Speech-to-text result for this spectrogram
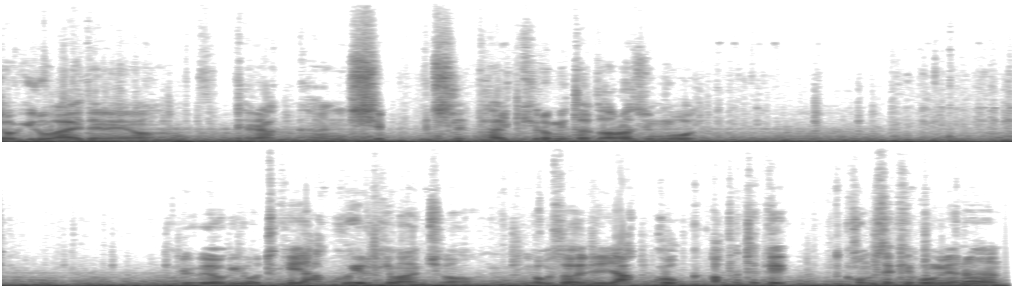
여기로 와야 되네요 대략 한 17, 8km 떨어진 곳 그리고 여기 어떻게 약국이 이렇게 많죠? 여기서 이제 약국 아포테케 검색해 보면은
